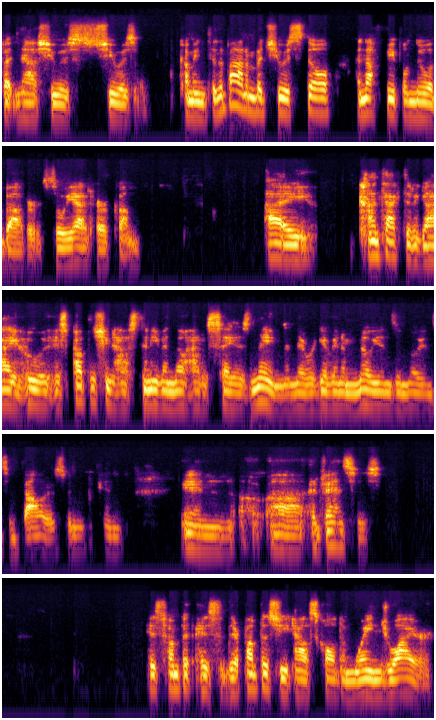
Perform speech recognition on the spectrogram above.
but now she was, she was coming to the bottom, but she was still enough people knew about her. So we had her come. I contacted a guy who his publishing house didn't even know how to say his name, and they were giving him millions and millions of dollars in in, in uh, advances. His, his their publishing house called him Wayne Dwyer.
